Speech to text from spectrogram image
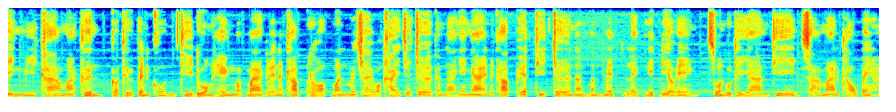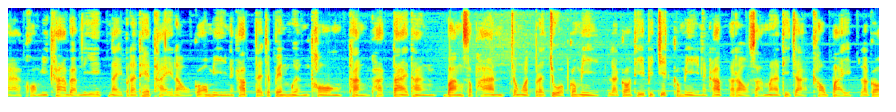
ยิ่งมีค่ามากขึ้น ก็ถือเป็นคนที่ดวงเฮงมากๆเลยนะครับ เพราะมันไม่ใช่ว่าใครจะเจอกันได้ง่าย ๆนะครับเพชรที่เจอนั้นมันเม็ดเล็กนิดเดียวเอง ส่วนอุทยานที่สามารถเข้าไปหาของมีค่าแบบนี้ในประเทศไทยเราก็มีนะครับ แต่จะเป็นเหมืองทองทางภาคใต้ทางบางสะพาน จังหวัดประจวบก็มี แล้วก็ที่พิจิตรก็มีนะครับ เราสามารถที่จะเข้าไป แล้วก็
